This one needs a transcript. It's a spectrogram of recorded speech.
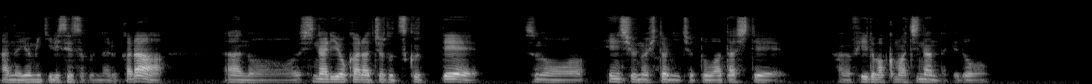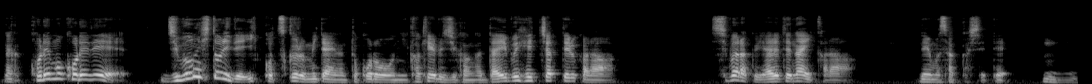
あの、読み切り制作になるから、あの、シナリオからちょっと作って、その、編集の人にちょっと渡して、あの、フィードバック待ちなんだけど、なんかこれもこれで、自分一人で一個作るみたいなところにかける時間がだいぶ減っちゃってるから、しばらくやれてないから、ネーム作家してて。うんうん。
